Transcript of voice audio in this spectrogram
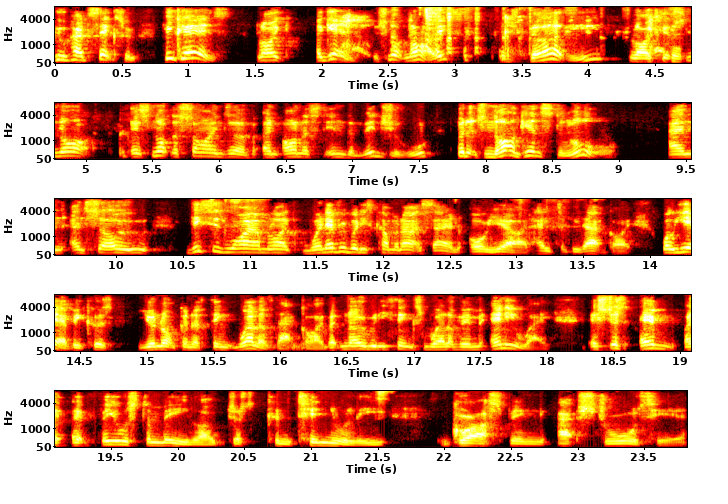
Who had sex with him? Who cares? Like again, it's not nice. It's dirty. Like it's not. It's not the signs of an honest individual, but it's not against the law. And and so this is why I'm like, when everybody's coming out saying, "Oh yeah, I'd hate to be that guy." Well, yeah, because you're not going to think well of that guy, but nobody thinks well of him anyway. It's just it feels to me like just continually grasping at straws here.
